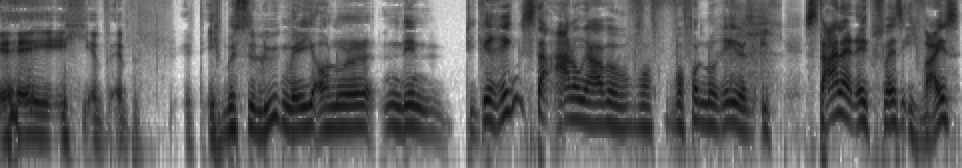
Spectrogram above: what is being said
Ey, ich, äh, ich müsste lügen, wenn ich auch nur den die geringste Ahnung habe, wovon du redest. Ich, Starlight Express, ich weiß,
